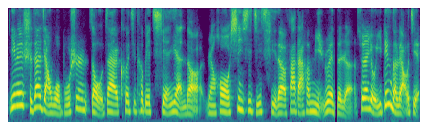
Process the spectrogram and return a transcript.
因为实在讲，我不是走在科技特别前沿的，然后信息极其的发达和敏锐的人。虽然有一定的了解，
